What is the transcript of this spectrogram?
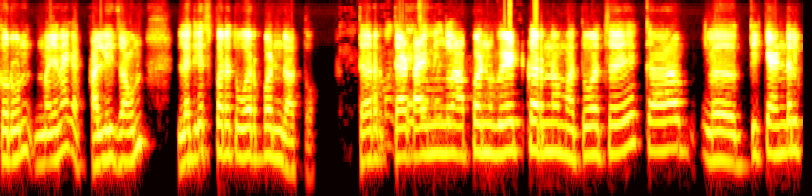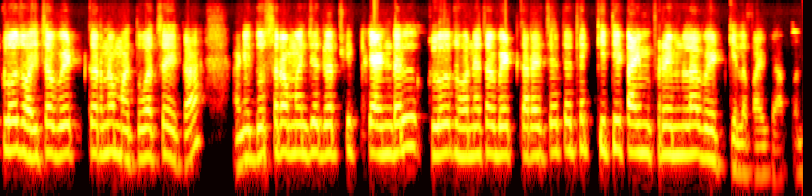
करून म्हणजे नाही का खाली जाऊन लगेच परत वर पण जातो. तर त्या टायमिंगला आपण वेट करणं महत्वाचं आहे का ती कॅन्डल क्लोज व्हायचा वेट करणं महत्वाचं आहे का? आणि दुसरं म्हणजे जर ती कॅन्डल क्लोज होण्याचा वेट करायचं तर ते किती टाईम फ्रेमला वेट केलं पाहिजे आपण?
